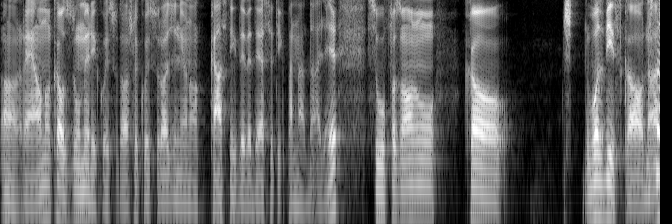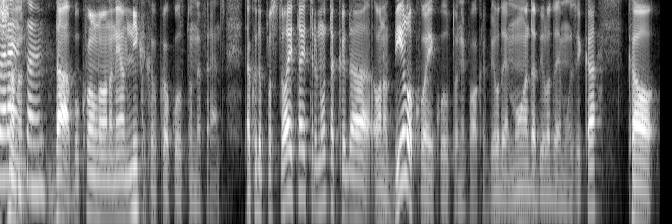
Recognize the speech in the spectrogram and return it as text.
ono, realno kao zoomeri koji su došli, koji su rođeni, ono, kasnih 90-ih pa nadalje, su u fazonu kao what's this, kao, znaš, da ono, s ovim? da, bukvalno, ono, nemam nikakav kao kulturni referenc. Tako da postoji taj trenutak kada, ono, bilo koji kulturni pokret, bilo da je moda, bilo da je muzika, kao,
